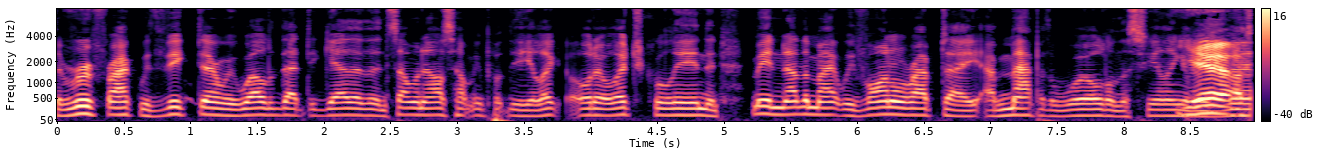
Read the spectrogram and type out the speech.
the roof rack with Victor, and we welded that together. Then someone else helped me put the elect- auto electrical in. and me and another mate we vinyl wrapped a, a map of the world on the ceiling. Of Yeah, I've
